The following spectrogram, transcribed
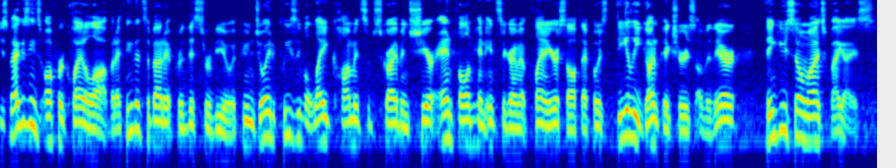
These magazines offer quite a lot, but I think that's about it for this review. If you enjoyed, please leave a like, comment, subscribe, and share, and follow me on Instagram at Planet Airsoft. I post daily gun pictures over there. Thank you so much. Bye, guys.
